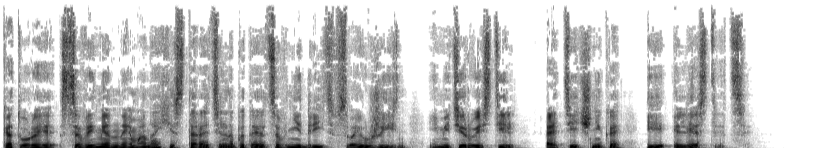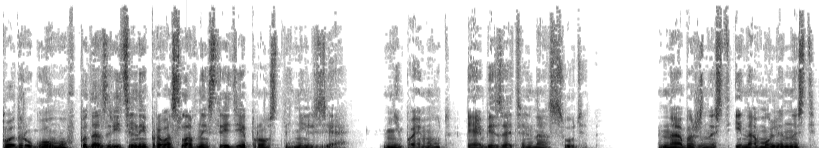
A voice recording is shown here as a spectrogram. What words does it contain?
которые современные монахи старательно пытаются внедрить в свою жизнь, имитируя стиль отечника и лествицы. По-другому в подозрительной православной среде просто нельзя. Не поймут и обязательно осудят. Набожность и намоленность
